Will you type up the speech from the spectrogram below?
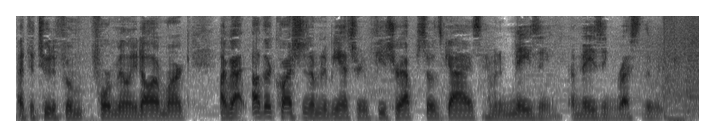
at the two to four million dollar mark. I've got other questions I'm going to be answering in future episodes, guys. Have an amazing, amazing rest of the week.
